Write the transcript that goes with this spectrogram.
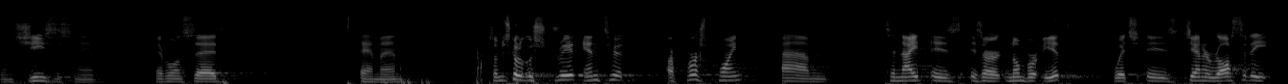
In Jesus' name. Everyone said, Amen. So I'm just going to go straight into it. Our first point um, tonight is, is our number eight, which is generosity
